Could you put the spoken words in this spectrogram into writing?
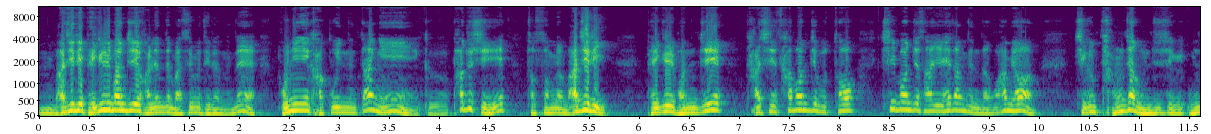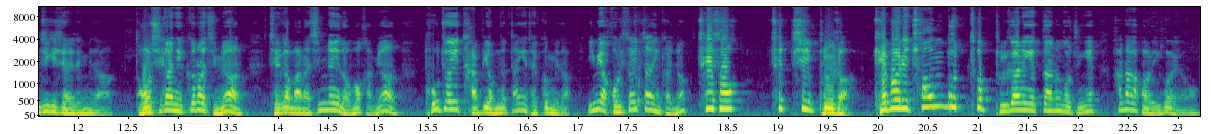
음, 마지리 101 번지에 관련된 말씀을 드렸는데 본인이 갖고 있는 땅이 그 파주시 적성면 마지리 101 번지 다시 4번지부터 7번지 사이에 해당된다고 하면 지금 당장 움직이, 움직이셔야 됩니다. 더 시간이 끌어지면 제가 말한 10년이 넘어가면 도저히 답이 없는 땅이 될 겁니다. 이미 거기 써 있다니까요. 채석, 채취 불가. 개발이 처음부터 불가능했다는 것 중에 하나가 바로 이거예요.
